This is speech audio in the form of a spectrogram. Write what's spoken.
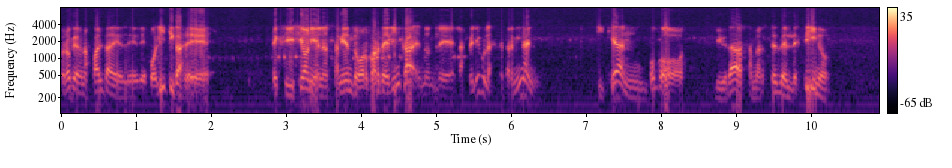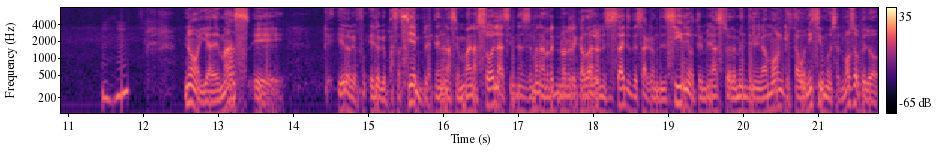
propia de una falta de políticas de, exhibición y el lanzamiento por parte del Inca, en donde las películas se terminan y quedan un poco liberadas a merced del destino. No, y además eh, es, lo que, es lo que pasa siempre, tener una semana sola, si en esa semana no recaudas lo necesario, te sacan del cine o terminás solamente en el gamón, que está buenísimo, es hermoso, pero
